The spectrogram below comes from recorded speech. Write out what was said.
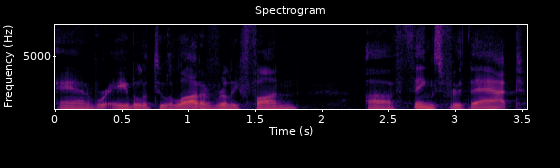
and we're able to do a lot of really fun uh, things for that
